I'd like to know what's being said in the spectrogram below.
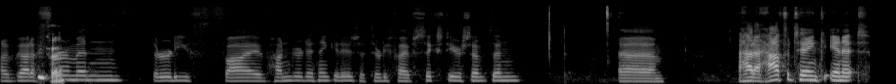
I've got a Okay. Firman 3500, I think it is, or 3560 or something. Um, I had a half a tank in it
